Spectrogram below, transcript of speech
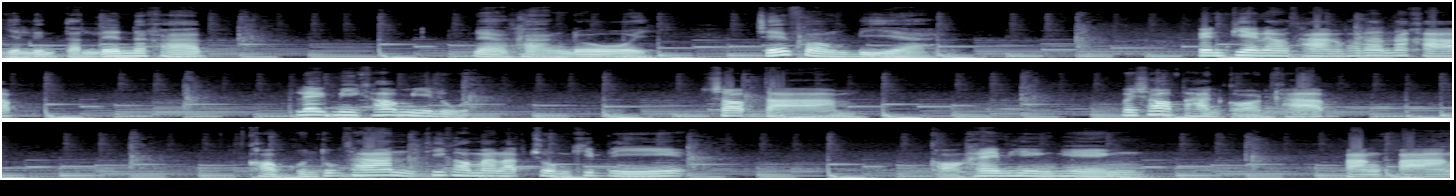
อย่าลืมตัดเล่นนะครับ แนวทางโดยเจ๊ฟองเบียร์เป็นเพียงแนวทางเท่านั้นนะครับ เลขมีเข้ามีหลุด ชอบตาม ไม่ชอบผ่านก่อนครับ ขอบคุณทุกท่านที่เข้ามารับชมคลิปนี้ ขอให้เฮงเฮงปังปัง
